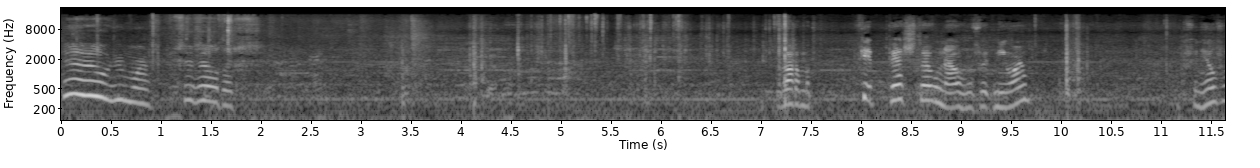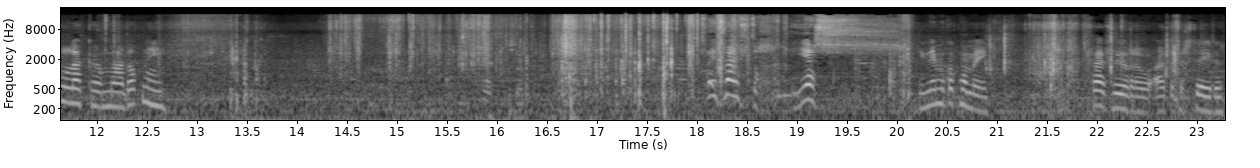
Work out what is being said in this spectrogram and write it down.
Oh, humor. Geweldig. warme kip pesto. Nou hoef ik niet hoor. Ik vind heel veel lekker, maar dat niet. Ja, 2,50. Yes. Die neem ik ook maar mee. 5 euro uit te besteden.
